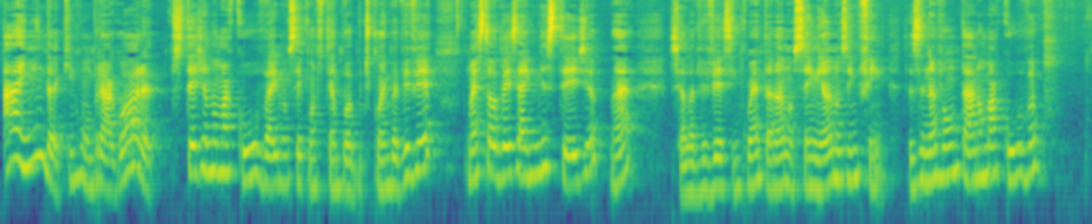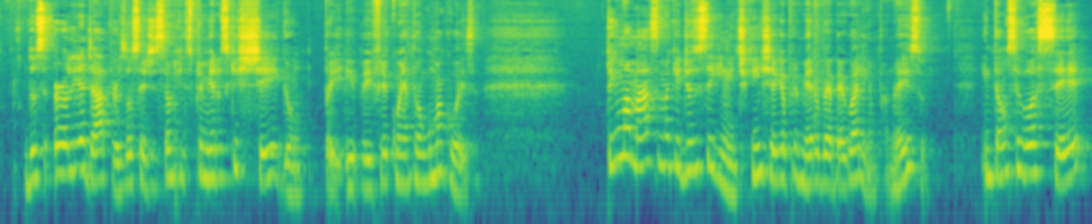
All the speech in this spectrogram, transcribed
Ainda quem comprar agora esteja numa curva aí, não sei quanto tempo a Bitcoin vai viver, mas talvez ainda esteja, né? Se ela viver 50 anos, 100 anos, enfim, vocês ainda vão estar numa curva dos early adopters, ou seja, são aqueles primeiros que chegam e, e, e frequentam alguma coisa. Tem uma máxima que diz o seguinte: quem chega primeiro bebe água limpa, não é isso? Então, se você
